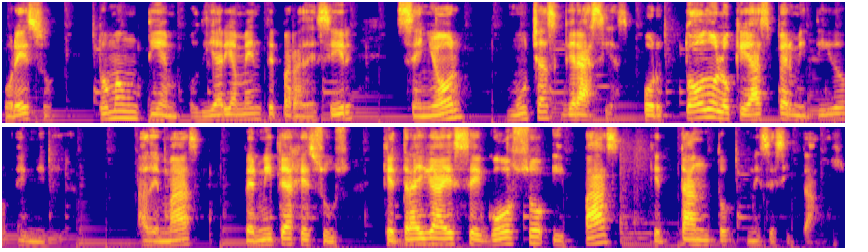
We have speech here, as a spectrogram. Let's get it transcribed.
Por eso, toma un tiempo diariamente para decir, Señor, muchas gracias por todo lo que has permitido en mi vida. Además, permite a Jesús que traiga ese gozo y paz que tanto necesitamos.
